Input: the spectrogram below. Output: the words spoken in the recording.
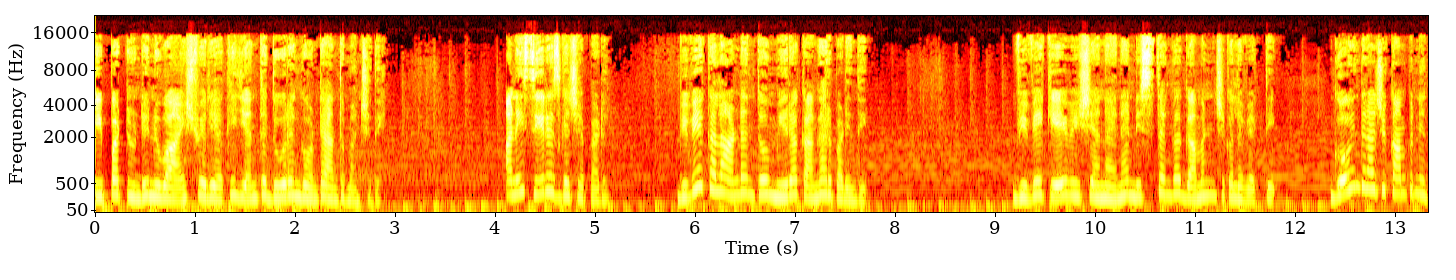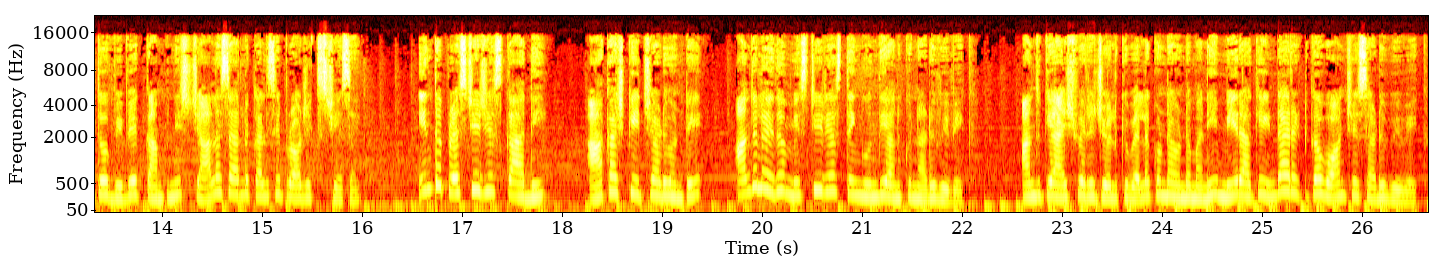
ఇప్పటి నుండి నువ్వు ఐశ్వర్యకి ఎంత దూరంగా ఉంటే అంత మంచిది. అని సీరియస్గా చెప్పాడు. వివేక్ అలా అండంతో మీరా కంగారు పడింది. వివేక్ ఏ విషయాన్నైనా నిశ్చితంగా గమనించగల వ్యక్తి. గోవిందరాజు కంపెనీతో వివేక్ కంపెనీస్ చాలాసార్లు కలిసి ప్రాజెక్ట్స్ చేశాయి. ఇంత ప్రెస్టీజియస్ కార్ని ఆకాష్కి ఇచ్చాడు అంటే అందులో ఏదో మిస్టీరియస్ థింగ్ ఉంది అనుకున్నాడు వివేక్. అందుకే ఐశ్వర్య జోలికి వెళ్ళకుండా ఉండమని మీరాకి ఇండైరెక్ట్గా వార్న్ చేశాడు వివేక్.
